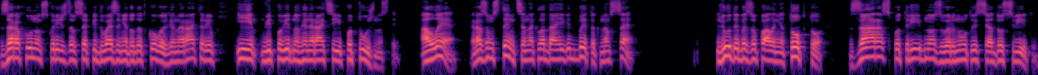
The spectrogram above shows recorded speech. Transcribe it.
за рахунок, скоріш за все, підвезення додаткових генераторів і відповідно генерації потужностей. Але разом з тим це накладає відбиток на все. Люди без опалення. Тобто зараз потрібно звернутися до світу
